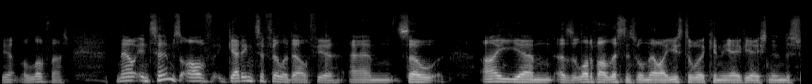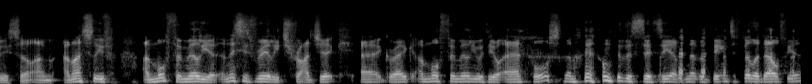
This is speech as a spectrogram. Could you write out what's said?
Yeah i love that. Now in terms of getting to philadelphia um, so I, um, as a lot of our listeners will know, I used to work in the aviation industry, so I'm, I'm actually, I'm more familiar, and this is really tragic, uh, Gregg. I'm more familiar with your airport than I am with the city. I've never been to Philadelphia.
